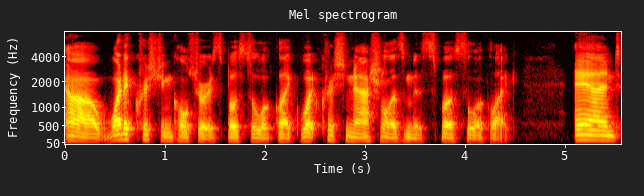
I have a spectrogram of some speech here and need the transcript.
uh, what a Christian culture is supposed to look like, what Christian nationalism is supposed to look like, and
